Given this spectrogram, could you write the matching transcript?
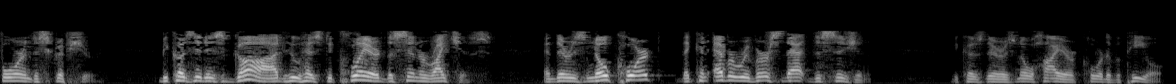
foreign to Scripture. Because it is God who has declared the sinner righteous. And there is no court that can ever reverse that decision because there is no higher court of appeal.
